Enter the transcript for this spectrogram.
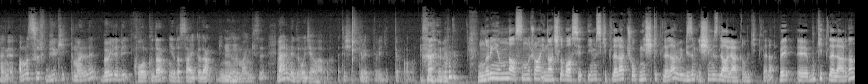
hani. Ama sırf büyük ihtimalle böyle bir korkudan ya da saygıdan bilmiyorum hangisi vermedi o cevabı. Teşekkür etti ve gitti falan. Bunların yanında aslında şu an inançla bahsettiğimiz kitleler çok niş kitleler ve bizim işimizle alakalı kitleler. Ve e, bu kitlelerden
